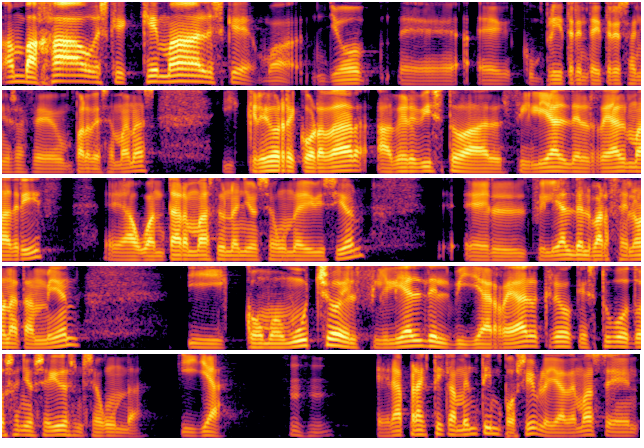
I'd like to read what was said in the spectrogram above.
han bajado, es que qué mal, es que... yo eh, cumplí 33 años hace un par de semanas y creo recordar haber visto al filial del Real Madrid eh, aguantar más de un año en segunda división, el filial del Barcelona también y como mucho el filial del Villarreal creo que estuvo dos años seguidos en segunda y ya era prácticamente imposible. Y además en,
